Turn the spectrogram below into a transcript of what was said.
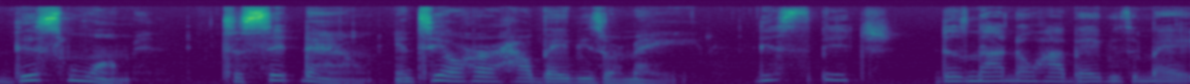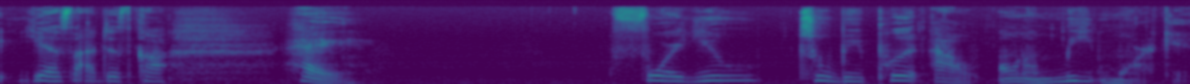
this woman to sit down and tell her how babies are made. This bitch does not know how babies are made. Yes, I just call. Hey, for you to be put out on a meat market,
